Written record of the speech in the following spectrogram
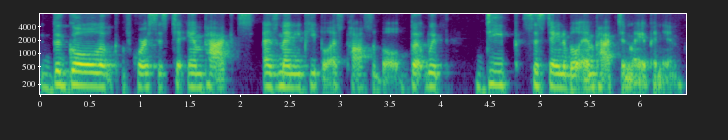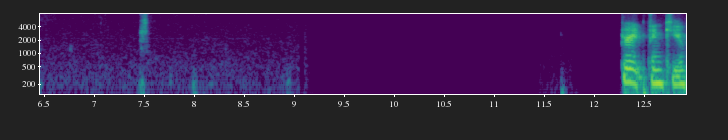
the goal of, of course is to impact as many people as possible but with deep sustainable impact in my opinion Great, thank you.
